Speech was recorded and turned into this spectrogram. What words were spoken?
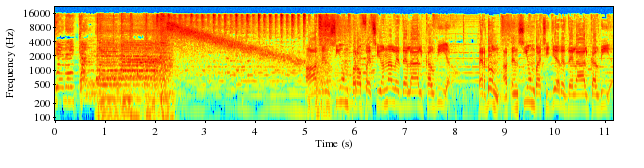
Tiene candela. Atención profesionales de la alcaldía. Perdón, atención bachilleres de la alcaldía.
